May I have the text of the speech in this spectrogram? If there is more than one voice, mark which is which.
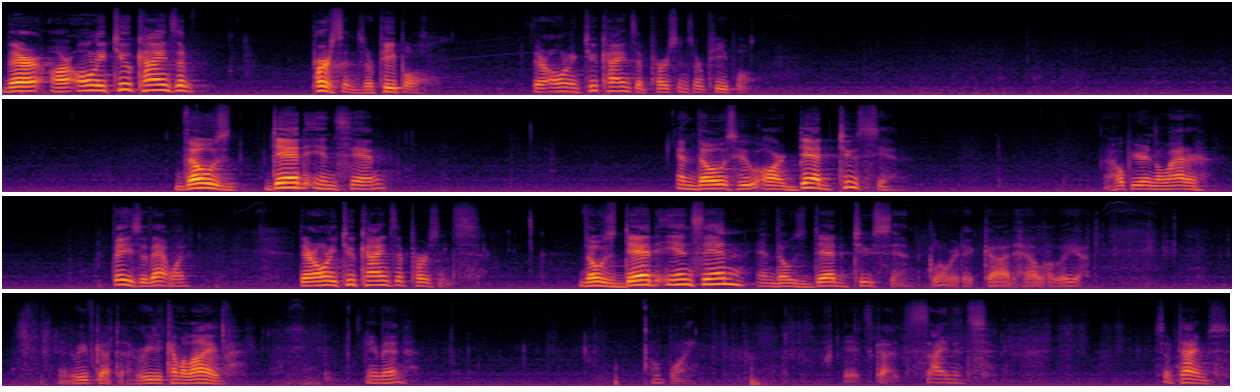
Speaker 1: there are only two kinds of persons or people. There are only two kinds of persons or people. Those dead in sin and those who are dead to sin. I hope you're in the latter phase of that one. There are only two kinds of persons those dead in sin and those dead to sin. Glory to God. Hallelujah. And we've got to really come alive. Amen. Oh boy. It's got silence. Sometimes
